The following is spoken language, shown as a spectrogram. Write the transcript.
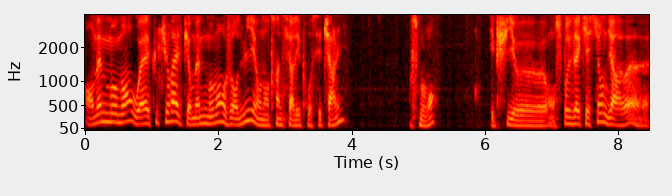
en même moment, ouais, culturel. Puis en même moment, aujourd'hui, on est en train de faire les procès de Charlie, en ce moment. Et puis euh, on se pose la question de dire ouais, euh,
